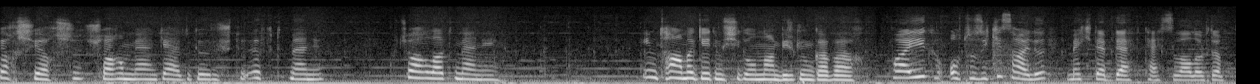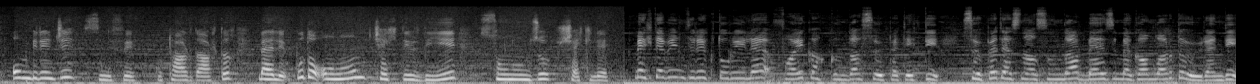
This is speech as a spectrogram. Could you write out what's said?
Yaxşı-yaxşı uşağım mənə gəldi, görüşdü, öpdü məni. Qucaqladı məni. İmtihama getmişik ondan bir gün qabaq. Faiq 32 saylı məktəbdə təhsil alırdı. 11-ci sinifi qutardı artıq. Bəli, bu da onun çəkdirdiyi sonuncu şəkli. Məktəbin direktoru ilə Faiq haqqında söhbət etdi. Söhbət əsnasında bəzi məqamları da öyrəndi.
